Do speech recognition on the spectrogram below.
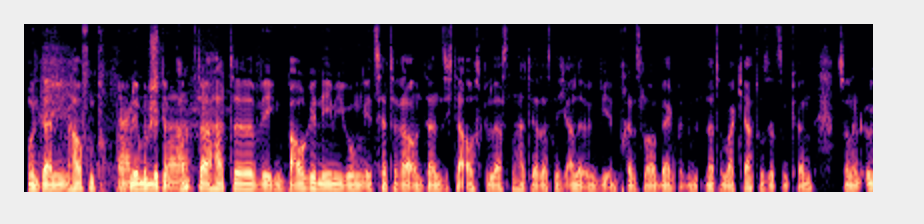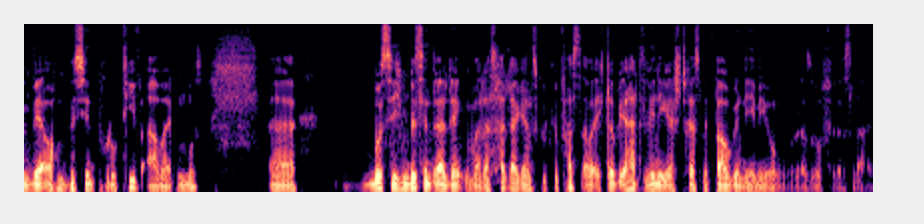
und dann einen Haufen Probleme ja, mit dem Amt da hatte, wegen Baugenehmigungen etc. und dann sich da ausgelassen hat, ja, dass nicht alle irgendwie im Prenzlauer Berg mit einem Latte Macchiato sitzen können, sondern irgendwer auch ein bisschen produktiv arbeiten muss. Äh, musste ich ein bisschen dran denken, weil das hat ja ganz gut gepasst, aber ich glaube, ihr hattet weniger Stress mit Baugenehmigungen oder so für das Lager.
